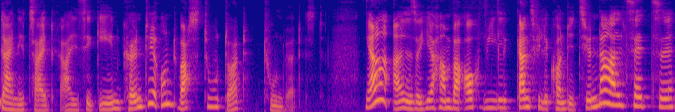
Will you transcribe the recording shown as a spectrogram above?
deine Zeitreise gehen könnte und was du dort tun würdest. Ja, also hier haben wir auch viele, ganz viele Konditionalsätze,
